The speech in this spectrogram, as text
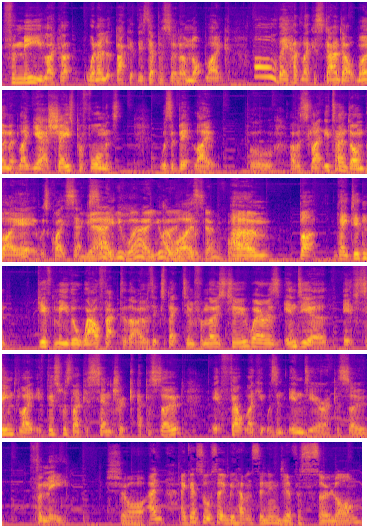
For me, like I, when I look back at this episode, I'm not like, oh, they had like a standout moment. Like, yeah, Shea's performance was a bit like, oh, I was slightly turned on by it. It was quite sexy. yeah, you were. You were. I was. You were going for it. Um, but they didn't give me the wow factor that I was expecting from those two. Whereas India, it seemed like if this was like a centric episode, it felt like it was an India episode for me. Sure, and I guess also we haven't seen India for so long,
